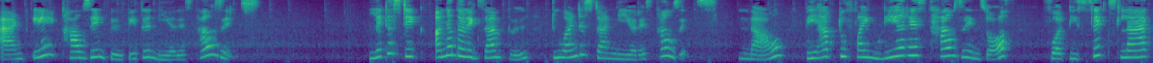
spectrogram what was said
and 8000 will be the nearest thousands. Let us take another example to understand nearest thousands. Now we have to find nearest thousands of 46 lakh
